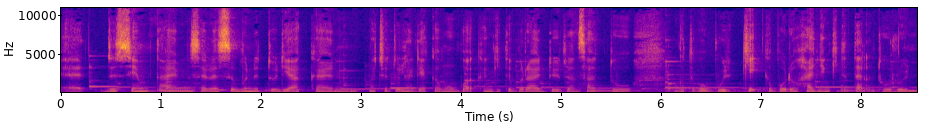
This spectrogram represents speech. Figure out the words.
at the same time saya rasa benda tu dia akan macam itulah dia akan membuatkan kita berada dalam satu kata apa bukit kebodohan yang kita tak nak turun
